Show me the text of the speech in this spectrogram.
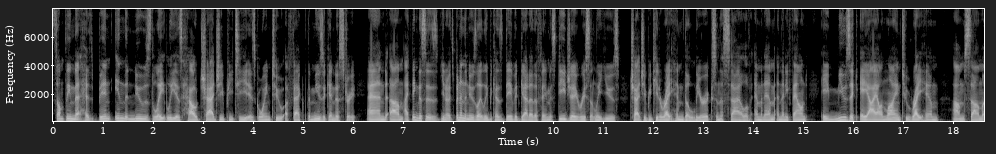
something that has been in the news lately is how ChatGPT is going to affect the music industry. And um, I think this is, you know, it's been in the news lately because David Guetta, the famous DJ, recently used ChatGPT to write him the lyrics in the style of Eminem. And then he found a music AI online to write him um, some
